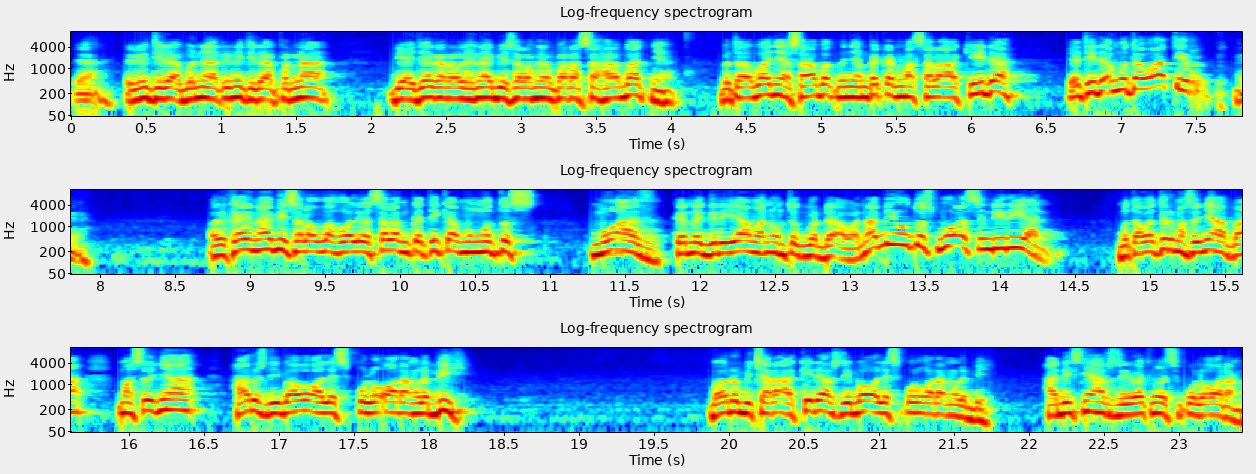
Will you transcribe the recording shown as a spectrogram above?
ya ini tidak benar ini tidak pernah diajarkan oleh Nabi SAW dan para sahabatnya Betapa banyak sahabat menyampaikan masalah akidah ya tidak mutawatir. Ya. Oleh karena Nabi Wasallam ketika mengutus Muaz ke negeri Yaman untuk berdakwah, Nabi utus Muaz sendirian. Mutawatir maksudnya apa? Maksudnya harus dibawa oleh 10 orang lebih. Baru bicara akidah harus dibawa oleh 10 orang lebih. Hadisnya harus diriwayatkan oleh 10 orang.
